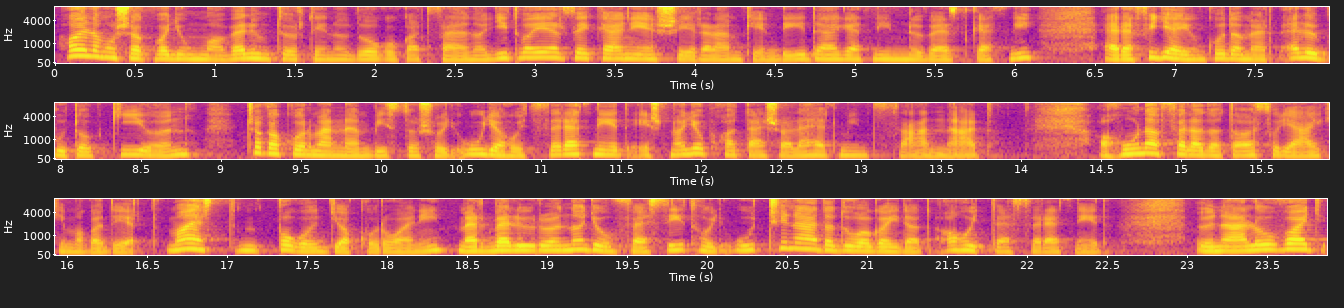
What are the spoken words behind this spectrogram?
Hajlamosak vagyunk ma a velünk történő dolgokat felnagyítva érzékelni és sérelemként dédelgetni, növezgetni. Erre figyeljünk oda, mert előbb-utóbb kijön, csak akkor már nem biztos, hogy úgy, ahogy szeretnéd, és nagyobb hatása lehet, mint szánnád. A hónap feladata az, hogy állj ki magadért. Ma ezt fogod gyakorolni, mert belülről nagyon feszít, hogy úgy csináld a dolgaidat, ahogy te szeretnéd. Önálló vagy,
